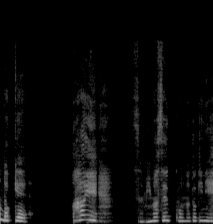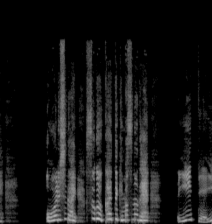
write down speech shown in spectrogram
るんだっけ？はい。すみませんこんな時に。終わり次第すぐ帰ってきますので。いいっていいって。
